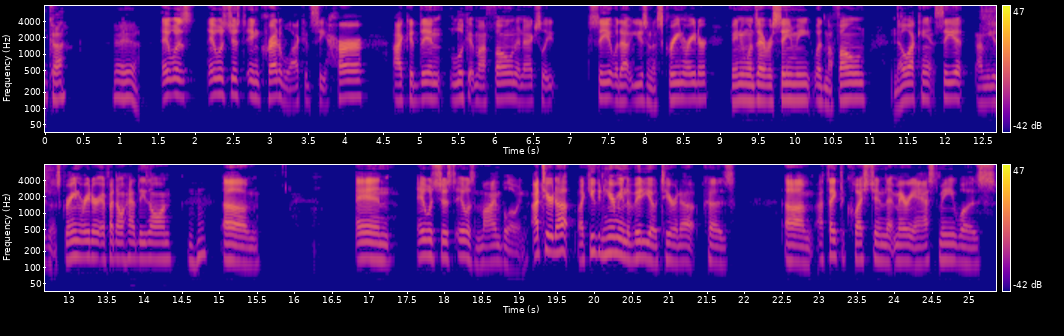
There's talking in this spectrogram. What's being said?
Okay. Yeah, yeah. It was it was just incredible. I could see her. I could then look at my phone and actually see it without using a screen reader. If anyone's ever seen me with my phone, no, I can't see it. I'm using a screen reader if I don't have these on. Mhm. Um, and it was just it was mind blowing. I teared up. Like you can hear me in the video tearing up because um, I think the question that Mary asked me was,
